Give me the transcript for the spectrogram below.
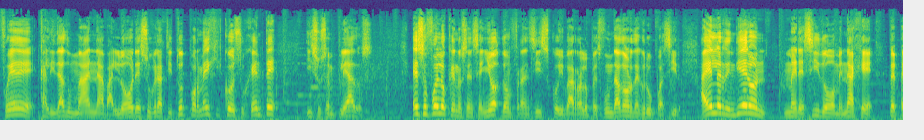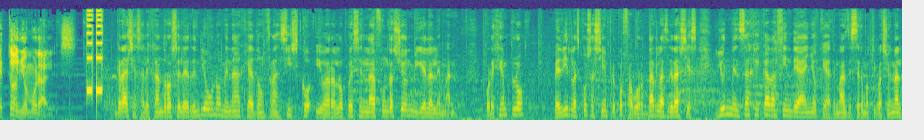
fue de calidad humana, valores, su gratitud por México, su gente y sus empleados. Eso fue lo que nos enseñó don Francisco Ibarra López, fundador de Grupo Asir. A él le rindieron merecido homenaje Pepe Toño Morales. Gracias Alejandro, se le rindió un homenaje a don Francisco Ibarra López en la Fundación Miguel Alemán. Por ejemplo, pedir las cosas siempre por favor, dar las gracias y un mensaje cada fin de año que además de ser motivacional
